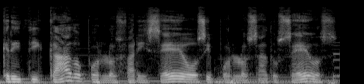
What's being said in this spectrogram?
criticado por los fariseos y por los saduceos.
